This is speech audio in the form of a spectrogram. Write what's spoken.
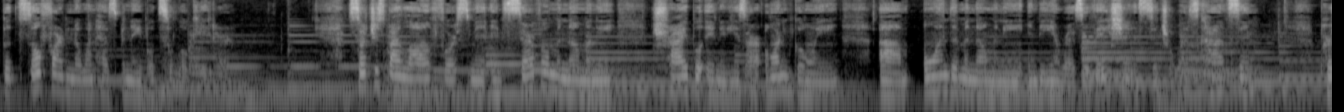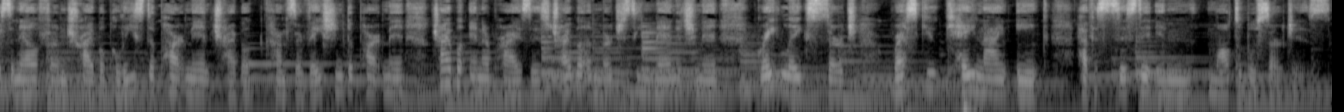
but so far no one has been able to locate her. Searches by law enforcement and several Menominee tribal entities are ongoing um, on the Menominee Indian Reservation in central Wisconsin personnel from Tribal Police Department, Tribal Conservation Department, Tribal Enterprises, Tribal Emergency Management, Great Lakes Search, Rescue K9 Inc. have assisted in multiple searches.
